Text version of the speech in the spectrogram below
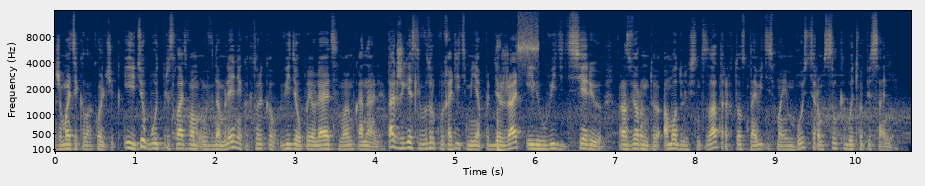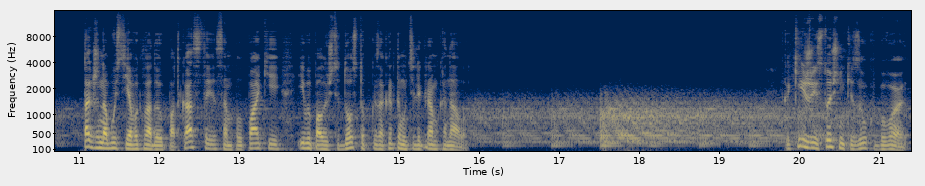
нажимайте колокольчик. И YouTube будет присылать вам уведомления, как только видео появляется на моем канале. Также, если вдруг вы хотите меня поддержать или увидеть серию, развернутую о модулях синтезаторах, то становитесь моим бустером, ссылка будет в описании. Также на Boosty я выкладываю подкасты, сэмпл-паки, и вы получите доступ к закрытому телеграм-каналу. Какие же источники звука бывают?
